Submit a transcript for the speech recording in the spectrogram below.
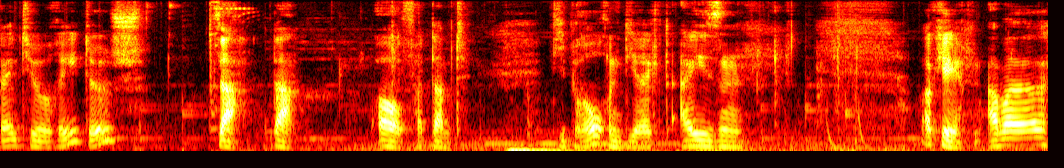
rein theoretisch... So, da. Oh, verdammt. Die brauchen direkt Eisen. Okay, aber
